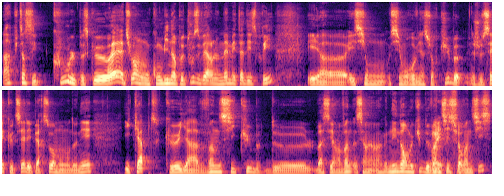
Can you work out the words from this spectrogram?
ah putain, c'est cool, parce que, ouais, tu vois, on combine un peu tous vers le même état d'esprit. Et, euh, et si, on, si on revient sur Cube, je sais que, tu sais, les persos, à un moment donné, ils captent qu'il y a 26 cubes de. Bah, c'est un, 20 c'est un, énorme cube de Ouais, 26 c'est sur ça. 26.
